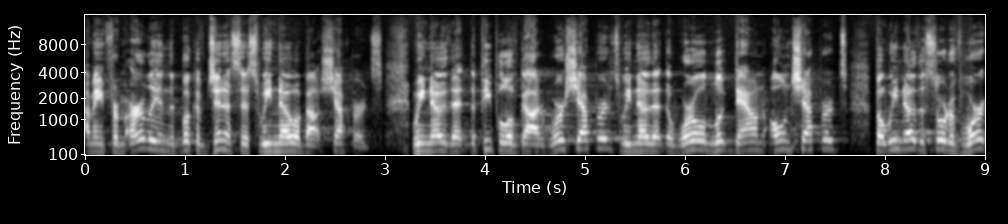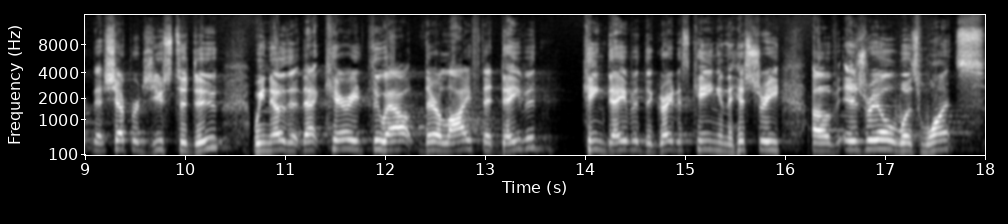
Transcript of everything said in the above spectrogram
I mean, from early in the book of Genesis, we know about shepherds. We know that the people of God were shepherds. We know that the world looked down on shepherds, but we know the sort of work that shepherds used to do. We know that that carried throughout their life, that David, King David, the greatest king in the history of Israel, was once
